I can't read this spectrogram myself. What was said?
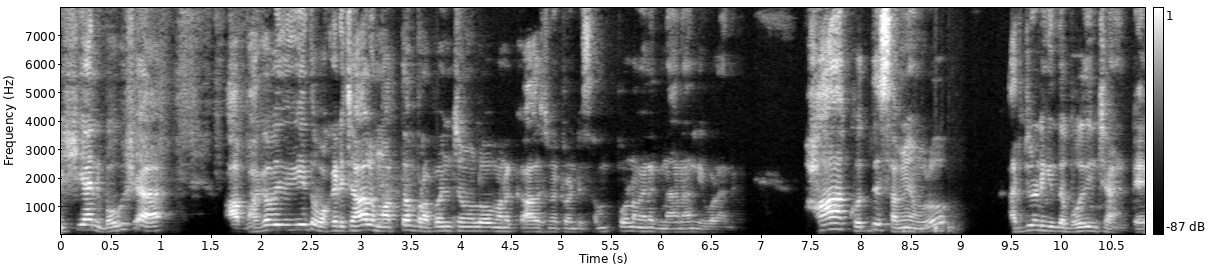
విషయాన్ని బహుశా ఆ భగవద్గీత ఒకటి చాలు మొత్తం ప్రపంచంలో మనకు కావాల్సినటువంటి సంపూర్ణమైన జ్ఞానాన్ని ఇవ్వడానికి. ఆ కొద్ది సమయంలో అర్జునుడికి ఇంత బోధించాడంటే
